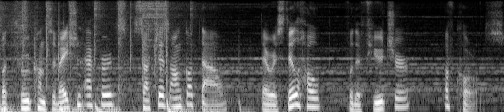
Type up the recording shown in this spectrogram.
But through conservation efforts such as on Koh Tao, there is still hope for the future of corals.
